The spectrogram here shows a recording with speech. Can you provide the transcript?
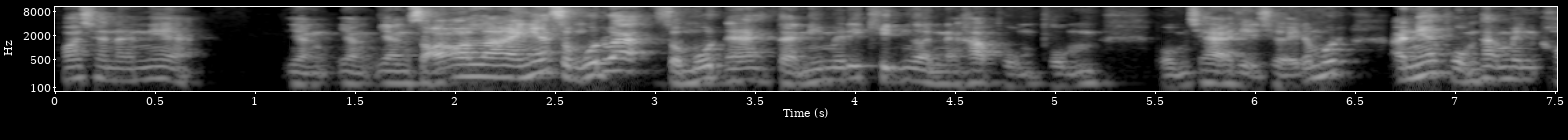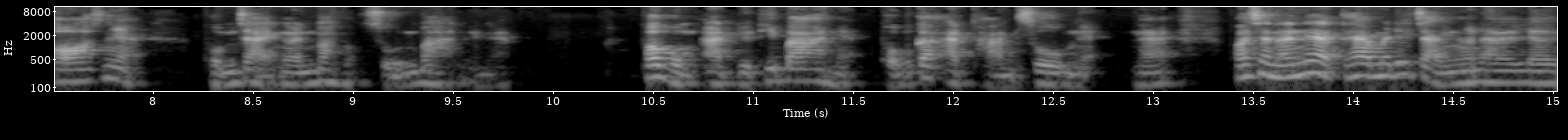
เพราะฉะนั้นเนี่ยอย่างอย่างอย่างสอนออนไลน์เนี้ยสมมุติว่าสมมุตินะแต่นี่ไม่ได้คิดเงินนะครับ ผมผมผมแชร์เฉยๆสมมติอันนี้ผมทำเป็นคอร์สเนี่ยผมจ่ายเงินบ้างศูนย์บาทเลยนะเพราะผมอัดอยู่ที่บ้านเนี่ยผมก็อัดผ่านซูมเนี่ยนะเพราะฉะนั้นเนี่ยแทบไม่ได้จ่ายเงินอะไรเลย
